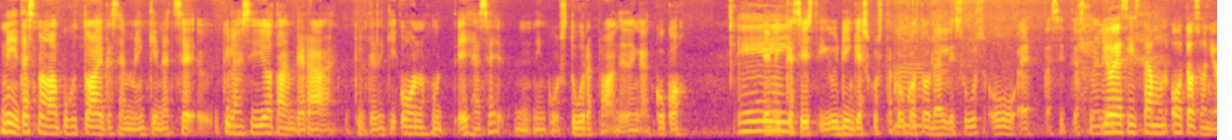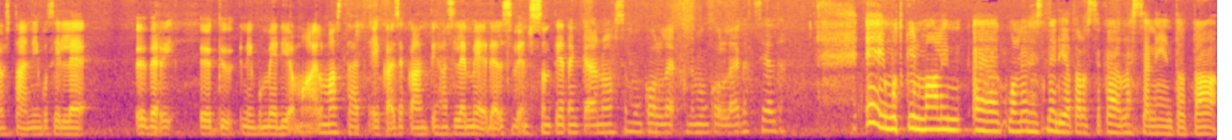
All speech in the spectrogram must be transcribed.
Niin, tästä me ollaan puhuttu aikaisemminkin, että se, kyllähän siinä jotain perää kyllä tietenkin on, mutta eihän se niin kuin Stureplan tietenkään koko. Eli siis ydinkeskusta koko mm. todellisuus ole, että sitten jos menee... Joo, ja siis tämä mun otos on jostain niin kuin sille överi öky niin kuin mediamaailmasta, että ei kai se kantihan sille Medel Svensson tietenkään ole se mun, kolle, ne mun kollegat sieltä. Ei, mutta kyllä mä olin, äh, kun mä olin yhdessä mediatalossa käymässä, niin tota,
